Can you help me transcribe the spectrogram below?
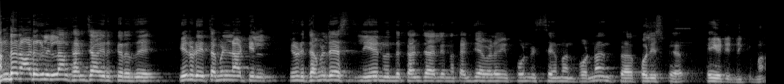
அந்த நாடுகளெல்லாம் கஞ்சா இருக்கிறது. என்னுடைய தமிழ்நாட்டில் என்னுடைய தமிழ் தேசத்தில் ஏன் வந்து கஞ்சா இல்லை நான் கஞ்சா விளைவிப்போன்னு சேமான் போனால் போலீஸ் கையெட்டி நிற்குமா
